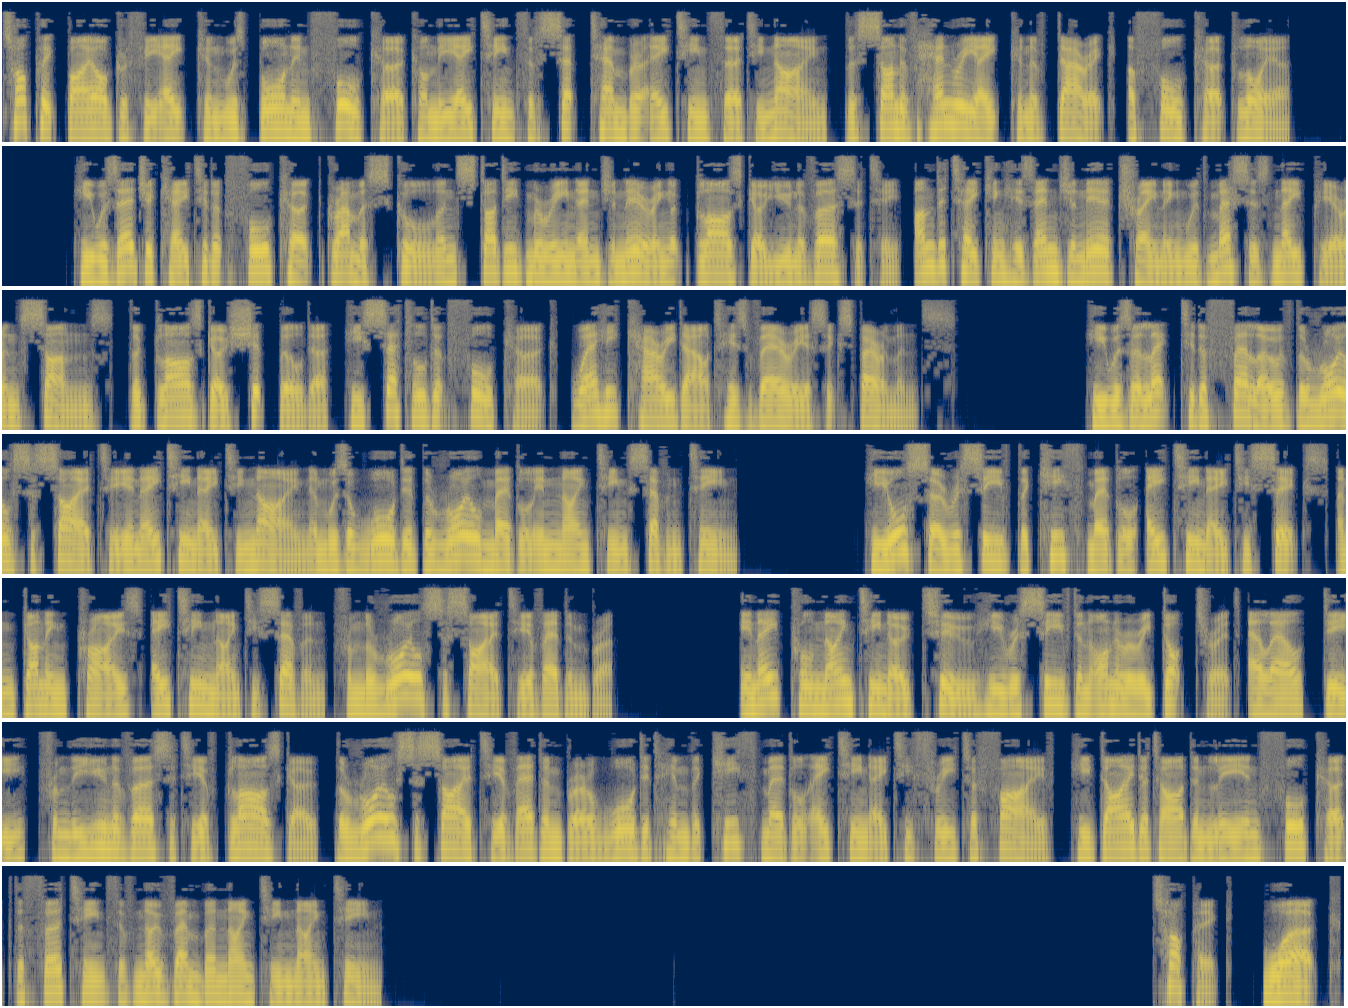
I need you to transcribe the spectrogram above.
Topic biography Aitken was born in Falkirk on 18 September 1839, the son of Henry Aitken of Darroch, a Falkirk lawyer. He was educated at Falkirk Grammar School and studied marine engineering at Glasgow University, undertaking his engineer training with Messrs Napier and Sons, the Glasgow shipbuilder. He settled at Falkirk, where he carried out his various experiments. He was elected a Fellow of the Royal Society in 1889 and was awarded the Royal Medal in 1917. He also received the Keith Medal 1886 and Gunning Prize 1897 from the Royal Society of Edinburgh. In April 1902 he received an honorary doctorate LL.D. from the University of Glasgow. The Royal Society of Edinburgh awarded him the Keith Medal 1883-5. He died at Ardenlea in Falkirk 13 November 1919. Topic: Work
